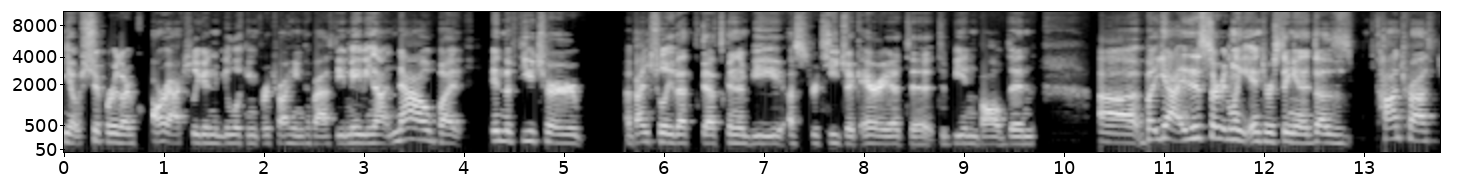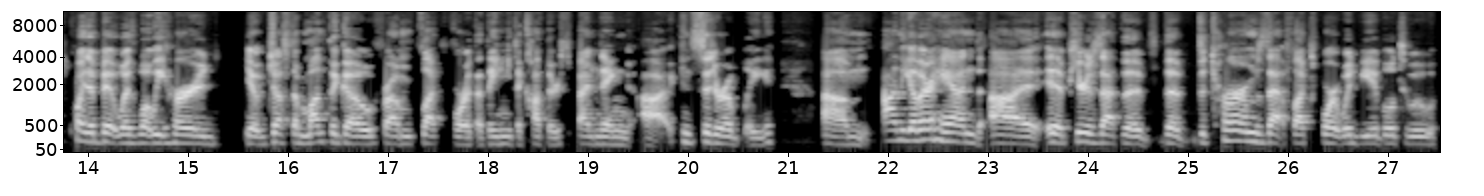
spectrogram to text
you know shippers are, are actually going to be looking for trucking capacity. Maybe not now, but in the future, eventually that's that's going to be a strategic area to to be involved in. Uh, but yeah, it is certainly interesting, and it does contrast quite a bit with what we heard, you know, just a month ago from Flexport that they need to cut their spending uh, considerably. Um, on the other hand, uh, it appears that the, the the terms that Flexport would be able to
